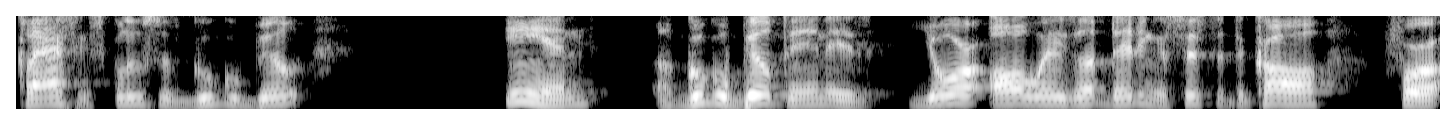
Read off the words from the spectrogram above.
class exclusive Google built in. A Google built in is your always updating assistant to call for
